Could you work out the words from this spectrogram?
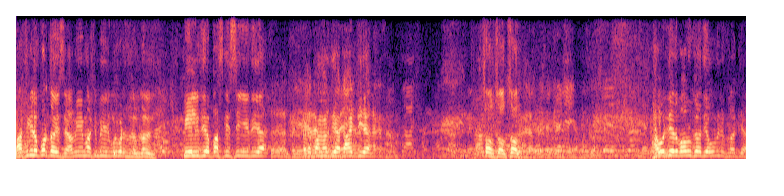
মাছ কিলো পড়তে হয়েছে আমি এই মাসে মেহেরপুর পড়তেছিলাম জানেন পিএলি দিয়ে পাঁচ কেজি চিংড়ি দিয়া একটা পাঙ্গাস দিয়া টাইট দিয়া চল চল চল হাবুর দিয়ে বাবুর খোলা দিয়া অমিনে খোলা দিয়া।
